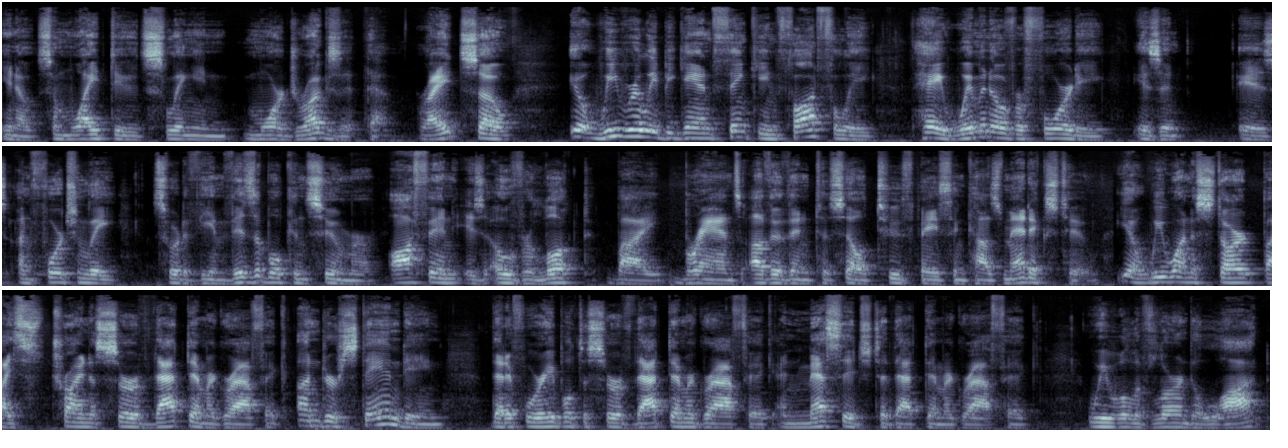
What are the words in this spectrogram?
you know, some white dudes slinging more drugs at them, right? So, you know, we really began thinking thoughtfully, hey, women over 40 is an is unfortunately sort of the invisible consumer often is overlooked by brands other than to sell toothpaste and cosmetics to. You know, we want to start by trying to serve that demographic, understanding that if we're able to serve that demographic and message to that demographic, we will have learned a lot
